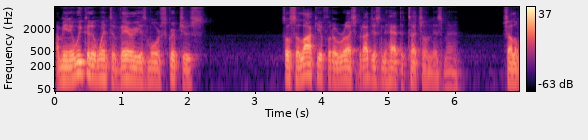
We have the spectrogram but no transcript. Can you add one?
I mean, we could have went to various more scriptures. So Salakia for the rush, but I just had to touch on this, man. Shalom.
